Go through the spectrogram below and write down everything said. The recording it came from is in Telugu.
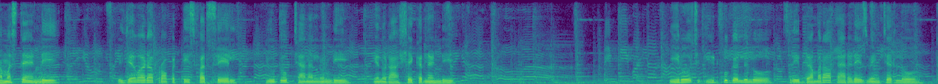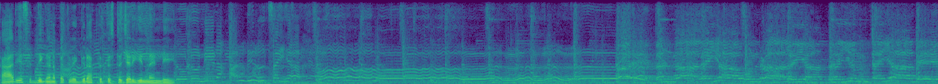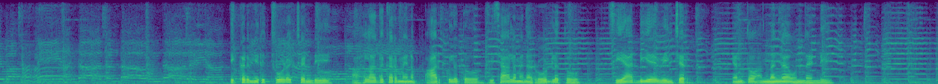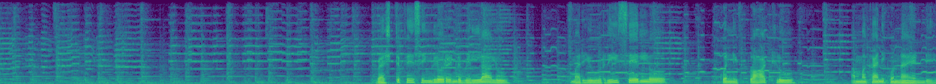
నమస్తే అండి. Vijayawada properties for sale YouTube channel నుండి నేను రాజశేఖర్ అండి ఈరోజు ఈడ్పు గల్లులో శ్రీ భ్రమరా ప్యారడైజ్ వెంచర్లో కార్యసిద్ధి గణపతి విగ్రహ ప్రతిష్ఠ జరిగిందండి. ఇక్కడ మీరు చూడొచ్చండి. ఆహ్లాదకరమైన పార్కులతో విశాలమైన రోడ్లతో సిఆర్డిఏ వెంచర్ ఎంతో అందంగా ఉందండి. వెస్ట్ ఫేసింగ్లో రెండు విల్లాలు మరియు రీసేల్లో కొన్ని ప్లాట్లు అమ్మకానికి ఉన్నాయండి.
